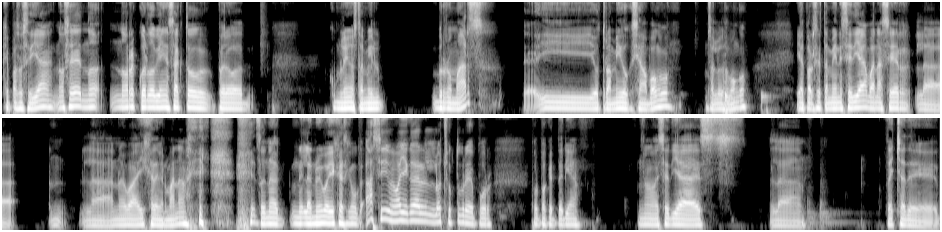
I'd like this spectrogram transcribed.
¿Qué pasó ese día? No sé, no, no recuerdo bien exacto, pero cumpleaños también Bruno Mars eh, y otro amigo que se llama Bongo. Un saludo a Bongo. Y al parecer también ese día van a ser la, la nueva hija de mi hermana. la nueva hija así como, ah, sí, me va a llegar el 8 de octubre por, por paquetería. No, ese día es la fecha de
